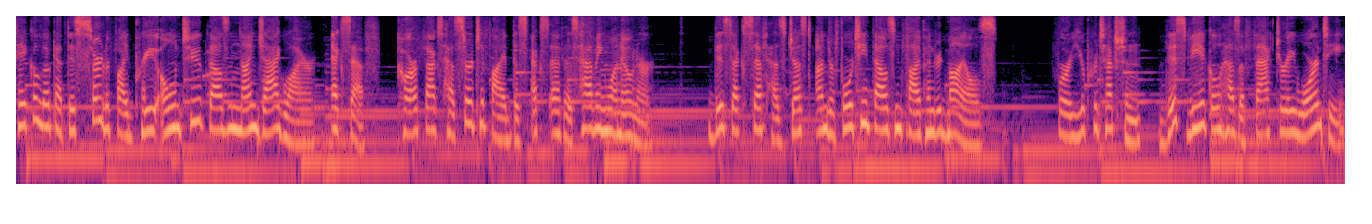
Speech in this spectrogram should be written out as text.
Take a look at this certified pre-owned 2009 Jaguar XF. Carfax has certified this XF as having one owner. This XF has just under 14,500 miles. For your protection, this vehicle has a factory warranty.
